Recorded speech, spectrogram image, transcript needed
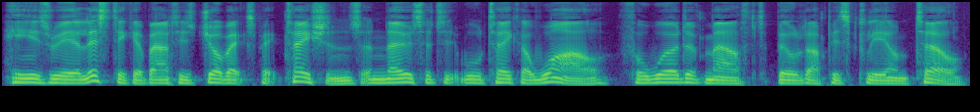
He is realistic about his job expectations and knows that it will take a while for word of mouth to build up his clientele.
